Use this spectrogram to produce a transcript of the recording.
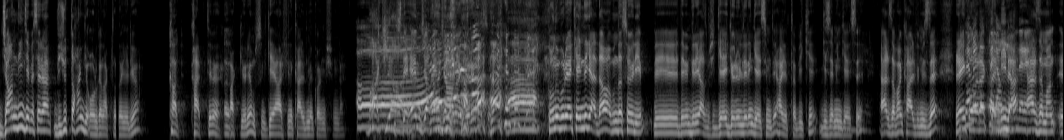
Can deyince mesela vücutta hangi organ aklına geliyor? Kalp. Kalp değil mi? Bak görüyor musun? G harfini kalbime koymuşum ben. Bak ya. İşte hem Can hem Canan görüyor musun? Konu buraya kendi geldi ama bunu da söyleyeyim. Ee, demin biri yazmış. G gönüllerin G'simdi. Hayır tabii ki Gizem'in G'si. Her zaman kalbimizde. Renk Gizem'e de olarak da lila. gönderelim. Her zaman e,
